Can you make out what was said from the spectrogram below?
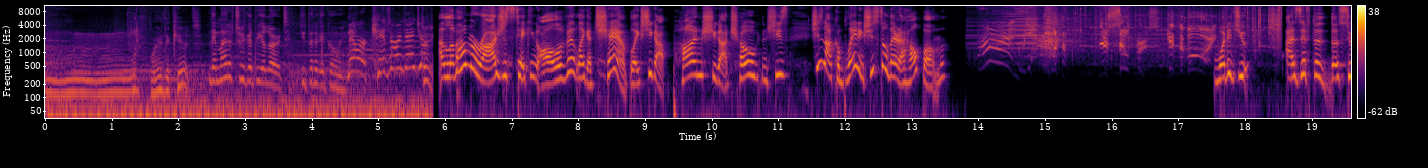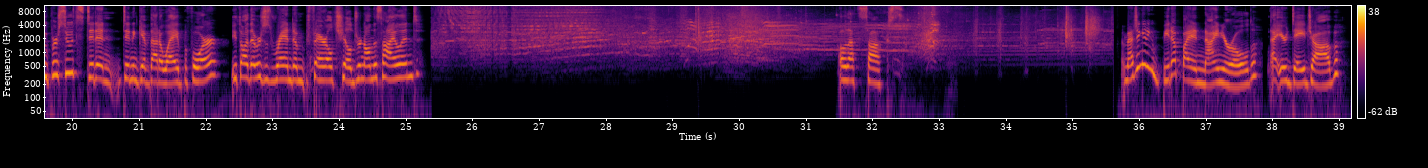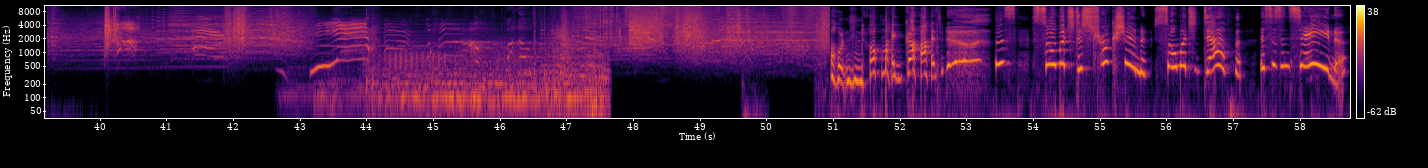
Where are the kids? They might have triggered the alert. You'd better get going. Now our kids are in danger? I love how Mirage is taking all of it like a champ. Like she got punched, she got choked, and she's she's not complaining. She's still there to help him. They're supers! Get the! What did you? As if the the super suits didn't didn't give that away before. You thought there were just random feral children on this island. Oh, that sucks. Imagine getting beat up by a nine-year-old at your day job. Oh no, my God. This so much destruction, so much death. This is insane.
